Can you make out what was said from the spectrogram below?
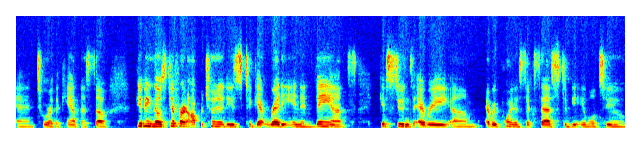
and tour the campus. So giving those different opportunities to get ready in advance gives students every, um, every point of success to be able to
